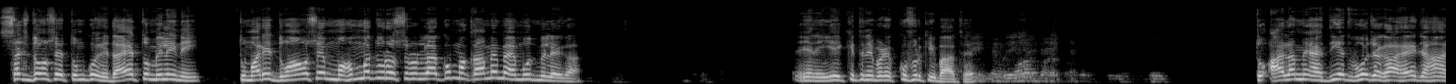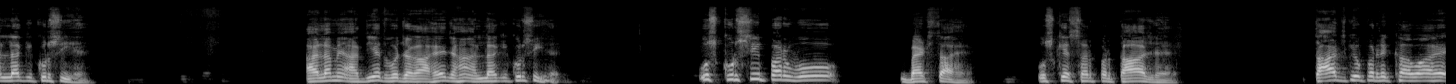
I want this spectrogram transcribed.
سجدوں سے تم کو ہدایت تو ملی نہیں، تمہاری دعاؤں سے محمد رسول اللہ کو مقام محمود ملے گا۔ یعنی یہ کتنے بڑے کفر کی بات ہے۔ تو عالم اہدیت وہ جگہ ہے جہاں اللہ کی کرسی ہے۔ عالم اہدیت وہ جگہ ہے جہاں اللہ کی کرسی ہے۔ اس کرسی پر وہ بیٹھتا ہے، اس کے سر پر تاج ہے۔ تاج کے اوپر لکھا ہوا ہے،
